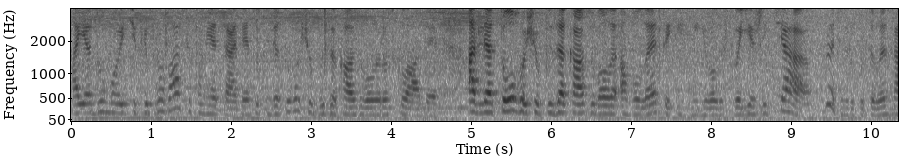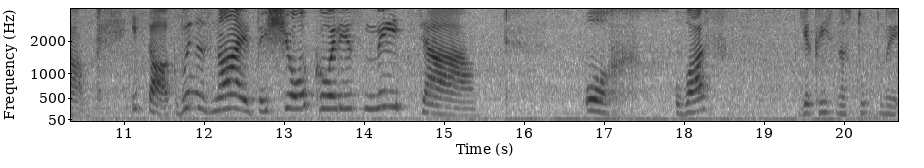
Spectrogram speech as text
А я думаю тільки про вас і пам'ятайте, я тут не для того, щоб ви заказували розклади, а для того, щоб ви заказували амулети і змінювали своє життя. Берете з руку телеграм. І так, ви не знаєте, що колісниця. Ох, у вас якийсь наступний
